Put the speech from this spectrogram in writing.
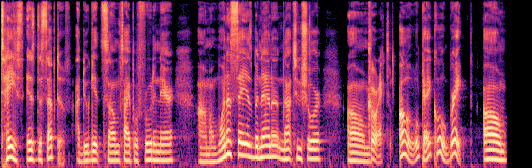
Taste is deceptive. I do get some type of fruit in there. Um, I want to say is banana, not too sure. correct. Oh, okay, cool, great. Um,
